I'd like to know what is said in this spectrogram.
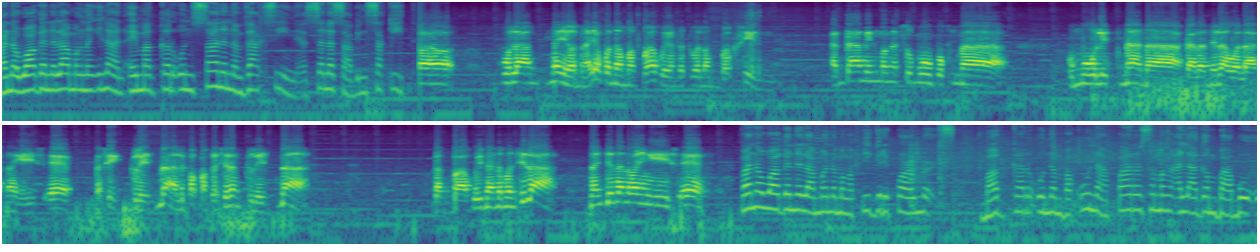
Panawagan na lamang ng ilan ay magkaroon sana ng vaccine sa nasabing sakit. Uh, wala ngayon, ayaw ko na magbaboy hanggat walang vaccine. Ang daming mga sumubok na umulit na na akala nila wala na ASF. Kasi cleared na. Alam pa, pagkasilang cleared na. Nagbaboy na naman sila. Nandiyan na naman yung ASF. Panawagan na lamang ng mga piggery farmers magkaroon ng bakuna para sa mga alagang baboy.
